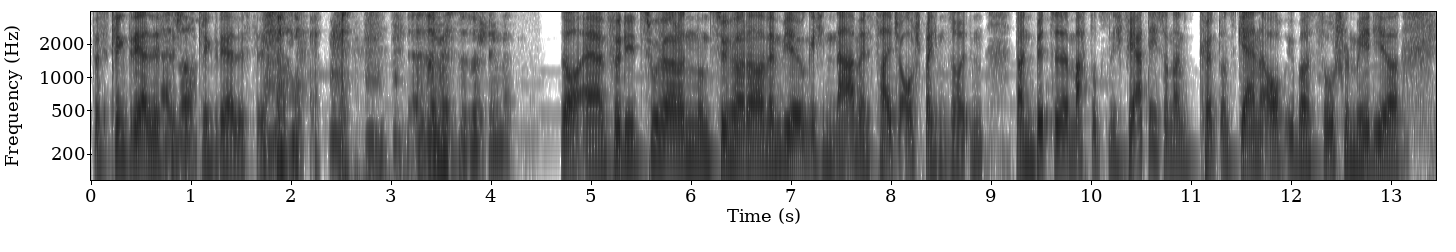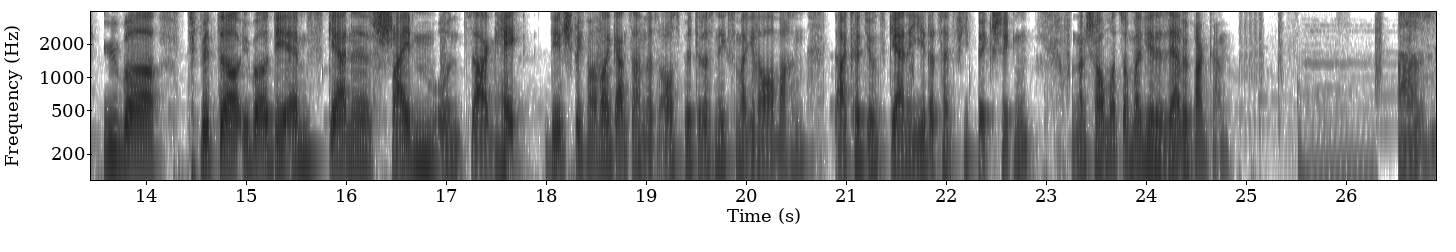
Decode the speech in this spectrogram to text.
das, klingt realistisch, also, das klingt realistisch. also müsste so stimmen. So, äh, für die Zuhörerinnen und Zuhörer, wenn wir irgendwelche Namen falsch aussprechen sollten, dann bitte macht uns nicht fertig, sondern könnt uns gerne auch über Social Media, über Twitter, über DMs gerne schreiben und sagen, hey, den spricht man mal ganz anders aus, bitte das nächste Mal genauer machen. Da könnt ihr uns gerne jederzeit Feedback schicken. Und dann schauen wir uns auch mal die Reservebank an. Also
